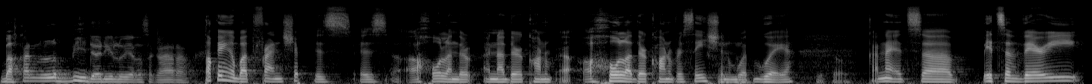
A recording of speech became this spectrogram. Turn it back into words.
bahkan lebih dari lu yang sekarang. talking about friendship is is a whole under another con a whole other conversation Mm-hmm. buat gue ya Gitu. karena it's a it's a very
